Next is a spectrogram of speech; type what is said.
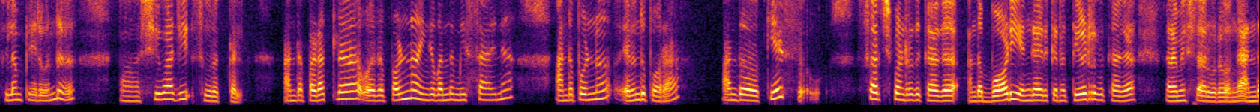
ஃபிலம் பேர் வந்து அஹ், சிவாஜி சூரத்கல் அந்த படத்தில் ஒரு பொண்ணு இங்கே வந்து மிஸ் ஆயின்னு அந்த பொண்ணு இறந்து போகிறா அந்த கேஸ் சர்ச் பண்ணுறதுக்காக அந்த பாடி எங்கே இருக்குன்னு தேடுறதுக்காக ரமேஷ் சார் வருவாங்க. அந்த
